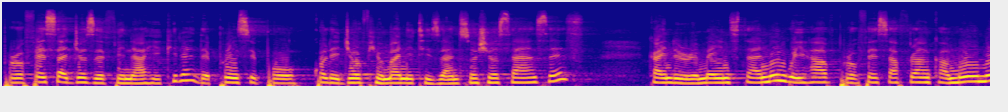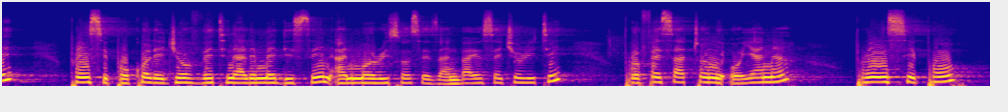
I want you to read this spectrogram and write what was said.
Professor Josephine Ahikire, the Principal, College of Humanities and Social Sciences. Kindly remain standing. We have Professor Frank Amune, Principal, College of Veterinary Medicine, Animal Resources and Biosecurity. Professor Tony Oyana, Principal,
